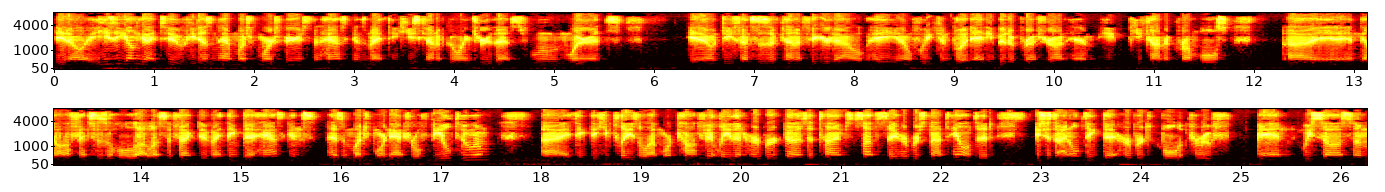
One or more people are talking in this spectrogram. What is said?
you know, he's a young guy too. He doesn't have much more experience than Haskins, and I think he's kind of going through that swoon where it's, you know, defenses have kind of figured out, hey, you know, if we can put any bit of pressure on him, he he kind of crumbles uh, and the offense is a whole lot less effective. I think that Haskins has a much more natural feel to him. Uh, I think that he plays a lot more confidently than Herbert does at times. It's not to say Herbert's not talented. It's just I don't think that Herbert's bulletproof. And we saw some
